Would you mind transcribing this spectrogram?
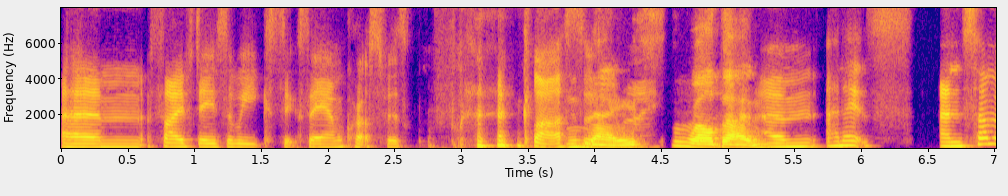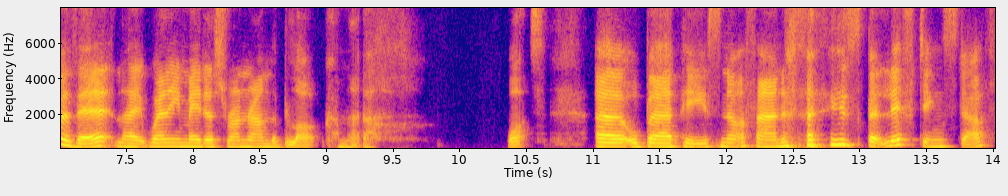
um, five days a week, six a.m. CrossFit class. Nice, well done. Um, and it's and some of it, like when he made us run around the block, I'm like, oh, what? Uh, or burpees. Not a fan of those, but lifting stuff.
